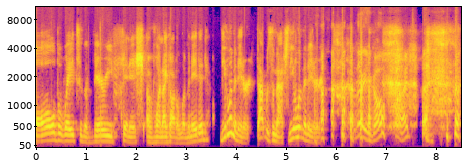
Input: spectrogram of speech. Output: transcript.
all the way to the very finish of when I got eliminated. The Eliminator. That was the match. The Eliminator. there you go. All right.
